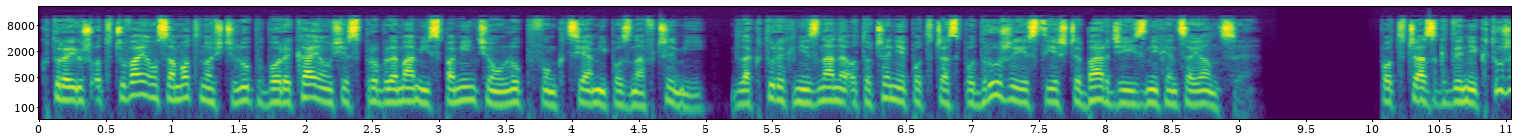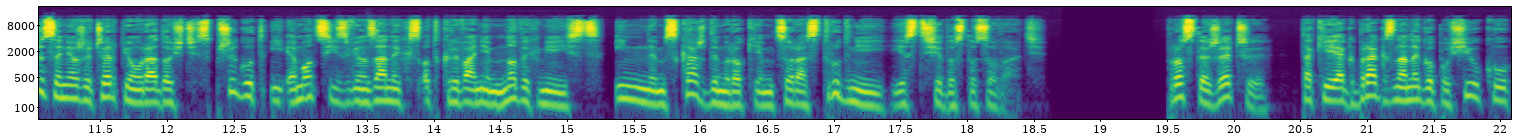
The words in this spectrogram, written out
które już odczuwają samotność lub borykają się z problemami z pamięcią lub funkcjami poznawczymi, dla których nieznane otoczenie podczas podróży jest jeszcze bardziej zniechęcające. Podczas gdy niektórzy seniorzy czerpią radość z przygód i emocji związanych z odkrywaniem nowych miejsc, innym z każdym rokiem coraz trudniej jest się dostosować. Proste rzeczy, takie jak brak znanego posiłku,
